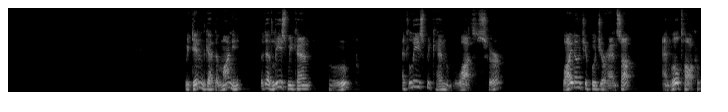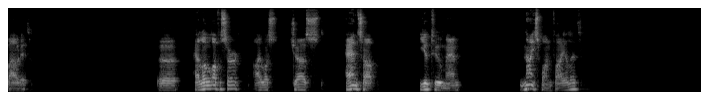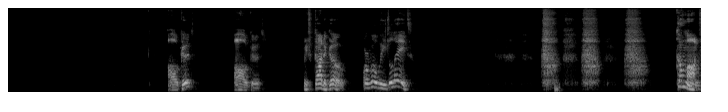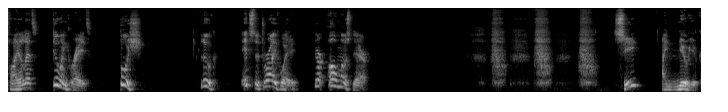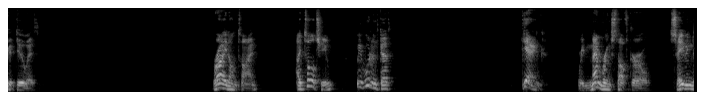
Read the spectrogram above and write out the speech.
We didn't get the money, but at least we can... Oop. At least we can what, sir? Why don't you put your hands up and we'll talk about it. Uh, hello, officer. I was just... Hands up. You too, man. Nice one, Violet. All good? All good. We've got to go, or we'll be late. Come on, Violet. Doing great. Push. Look, it's the driveway. You're almost there. See? I knew you could do it. right on time. I told you we wouldn't get Yank! Remembering stuff, girl. Saving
